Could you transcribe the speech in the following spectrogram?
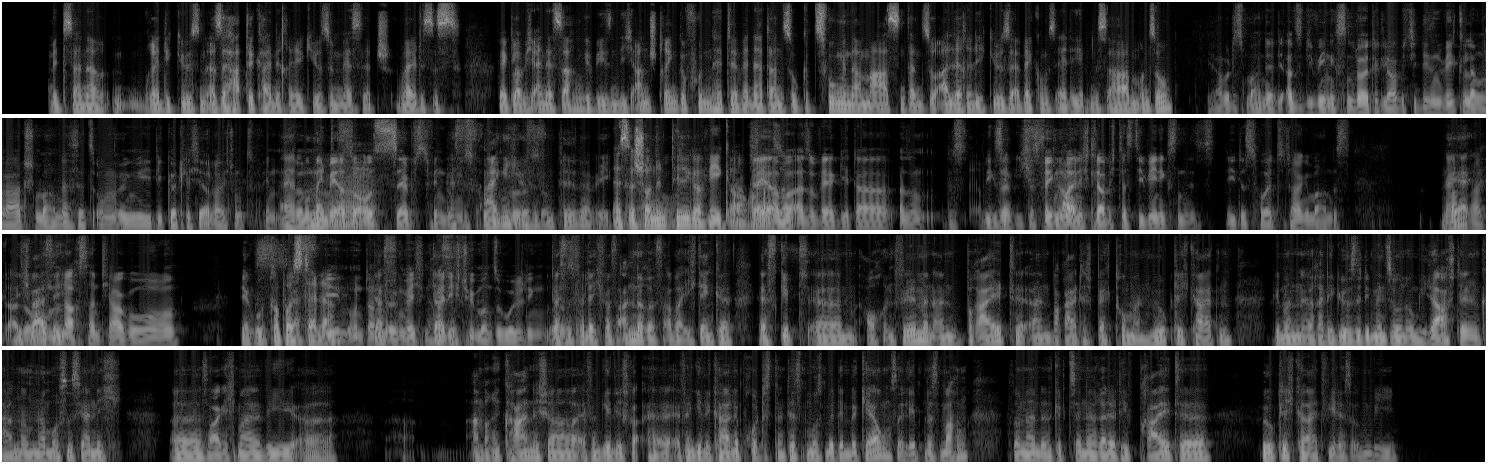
mit seiner religiösen, also er hatte keine religiöse Message, weil das ist, wäre, glaube ich, eine der Sachen gewesen, die ich anstrengend gefunden hätte, wenn er dann so gezwungenermaßen dann so alle religiöse Erweckungserlebnisse haben und so. Ja, aber das machen ja die, also die wenigsten Leute, glaube ich, die diesen Weg lang latschen, machen das jetzt, um irgendwie die göttliche Erleuchtung zu finden, Äh, sondern Moment. mehr so aus Es ist, eigentlich ist es so. ein Pilgerweg. Es ne? ist schon ein Also- Pilgerweg ja. auch. Ja, ja, also, aber also wer geht da, also das, wie gesagt, Ich deswegen glaub- meine ich, glaube ich, dass die wenigsten, die das heutzutage machen, das Naja, halt, also ich weiß um nicht. nach Santiago Ja, gut, Compostela. gehen und dann Das- irgendwelchen das Heiligtümern zu huldigen. Das ist so. vielleicht was anderes, aber ich denke, es gibt ähm, auch in Filmen ein, breite, ein breites Spektrum an Möglichkeiten, wie man äh, religiöse Dimensionen irgendwie darstellen kann. Und man muss es ja nicht, äh, sage ich mal, wie äh, amerikanischer evangelisch, äh, evangelikale Protestantismus mit dem Bekehrungserlebnis machen, sondern da gibt es eine relativ breite Möglichkeit, wie das irgendwie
